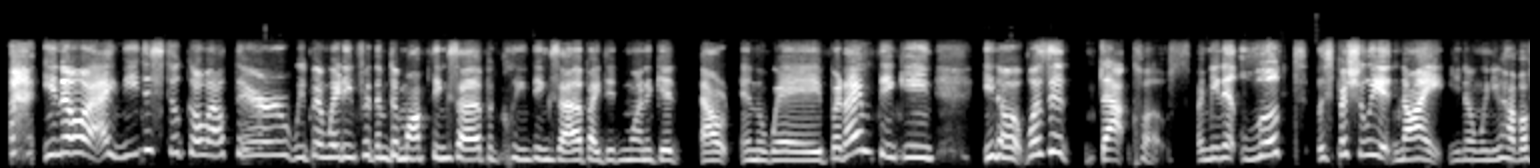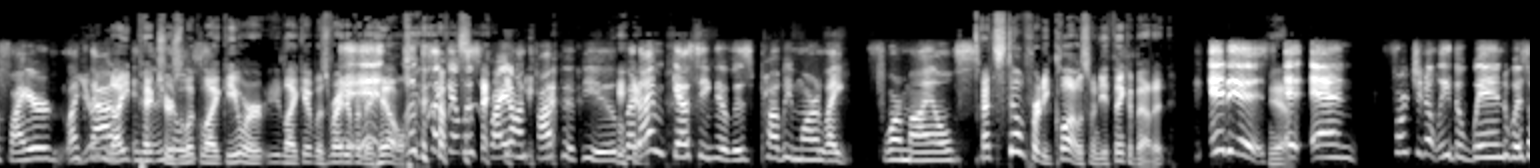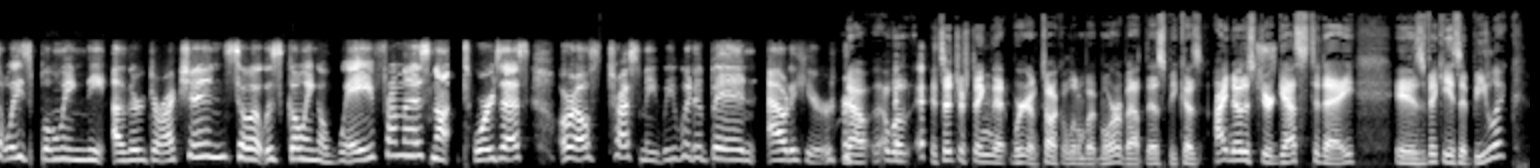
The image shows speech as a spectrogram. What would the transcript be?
You know, I need to still go out there. We've been waiting for them to mop things up and clean things up. I didn't want to get out in the way. But I'm thinking, you know, it wasn't that close. I mean, it looked, especially at night, you know, when you have a fire like Your that. night pictures look like you were like it was right over the It- hill. It looks like it was right on top of you, but Yeah. I'm guessing it was probably more like four miles. That's still pretty close when you think about it. It is. Yeah. A- and fortunately, the wind was always blowing the other direction. So it was going away from us, not towards us, or else, trust me, we would have been out of here. Now, uh, well, it's interesting that we're going to talk a little bit more about this because I noticed your guest today is Vicky. Is it Beelik?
